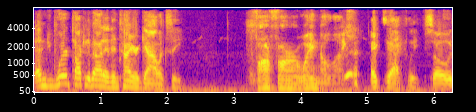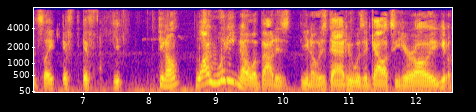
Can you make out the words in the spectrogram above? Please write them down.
And we're talking about an entire galaxy. Far, far away, no less. Exactly. So it's like if if you, you know why would he know about his you know his dad who was a galaxy hero you know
